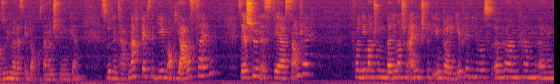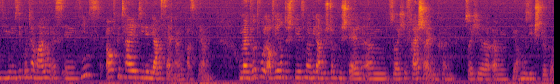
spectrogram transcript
so wie man das eben auch aus anderen Spielen kennt. Es wird einen Tag-Nacht-Wechsel geben, auch Jahreszeiten. Sehr schön ist der Soundtrack von dem man schon, bei dem man schon einige Stücke eben bei den Gameplay-Videos äh, hören kann. Ähm, die Musikuntermalung ist in Themes aufgeteilt, die den Jahreszeiten angepasst werden. Und man wird wohl auch während des Spiels mal wieder an bestimmten Stellen ähm, solche freischalten können, solche ähm, ja, Musikstücke.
